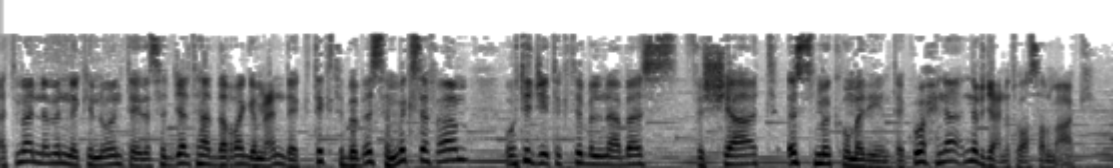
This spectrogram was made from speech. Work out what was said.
أتمنى منك أنه أنت إذا سجلت هذا الرقم عندك تكتبه باسم Mix FM وتجي تكتب لنا بس في الشات اسمك ومدينتك. وإحنا نرجع نتواصل معك.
